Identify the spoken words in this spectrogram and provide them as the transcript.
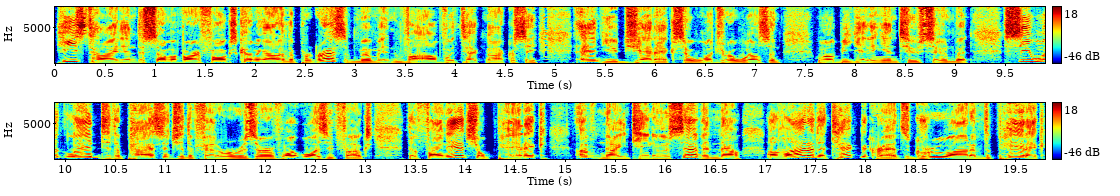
he's tied into some of our folks coming out of the progressive movement involved with technocracy and eugenics. So Woodrow Wilson will be getting into soon. But see what led to the passage of the Federal Reserve. What was it, folks? The financial panic of 1907. Now, a lot of the technocrats grew out of the panic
